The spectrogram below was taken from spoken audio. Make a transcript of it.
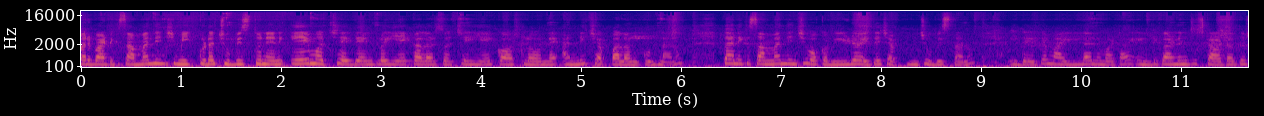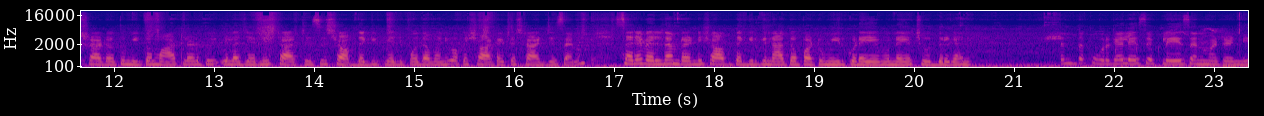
మరి వాటికి సంబంధించి మీకు కూడా చూపిస్తూ నేను ఏం వచ్చాయి దేంట్లో ఏ కలర్స్ వచ్చాయి ఏ కాస్ట్లో ఉన్నాయి అన్నీ చెప్పాలనుకుంటున్నాను. దానికి సంబంధించి ఒక వీడియో అయితే చెప్ చూపిస్తాను. ఇదైతే మా ఇల్లు అనమాట ఇంటికాడ నుంచి స్టార్ట్ అవుతూ స్టార్ట్ అవుతూ మీతో మాట్లాడుతూ ఇలా జర్నీ స్టార్ట్ చేసి షాప్ దగ్గరికి వెళ్ళిపోదాం వెళ్ళిపోదామని ఒక షార్ట్ అయితే స్టార్ట్ చేశాను. సరే వెళ్దాం రండి. షాప్ దగ్గరికి నాతో పాటు మీరు కూడా ఏమున్నాయో చూద్దరు కానీ అంత కూరగాయలు వేసే ప్లేస్ అనమాట అండి.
